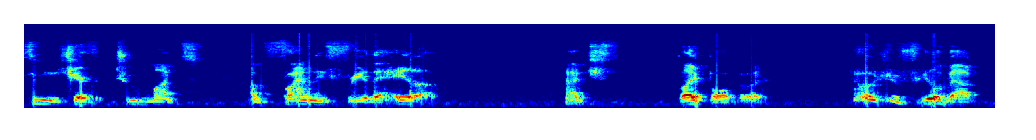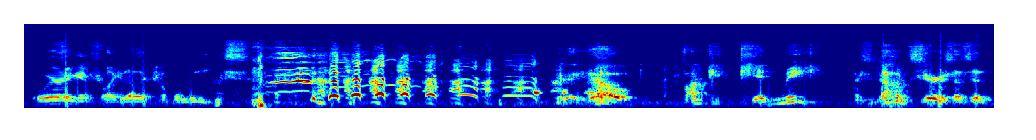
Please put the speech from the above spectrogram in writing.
I'm sleeping in the chair for two months. I'm finally free of the halo. I just light bulb. I'm How would you feel about wearing it for like another couple weeks? Yo, fucking kidding me? I said, No, I'm serious. I said,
